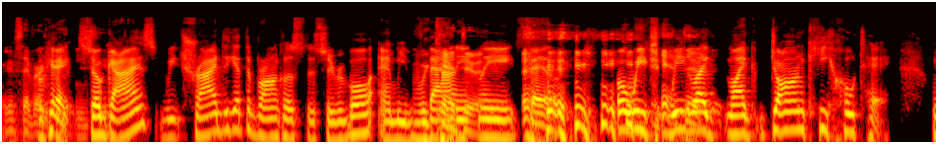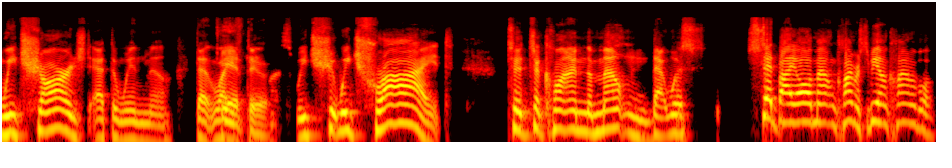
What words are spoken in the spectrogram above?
I guess they've Okay, so guys, we tried to get the Broncos to the Super Bowl, and we, We can't do it. valiantly failed. but we we do it. like like Don Quixote. We charged at the windmill that life gave us. We ch- we tried to to climb the mountain that was said by all mountain climbers to be unclimbable.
